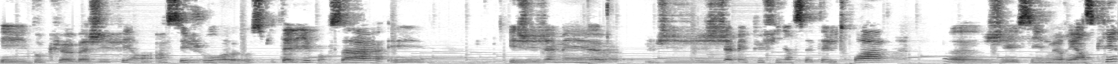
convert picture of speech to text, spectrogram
Et donc euh, bah, j'ai fait un, séjour euh, hospitalier pour ça et, et j'ai jamais euh, j'ai jamais pu finir cette L3. J'ai essayé de me réinscrire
